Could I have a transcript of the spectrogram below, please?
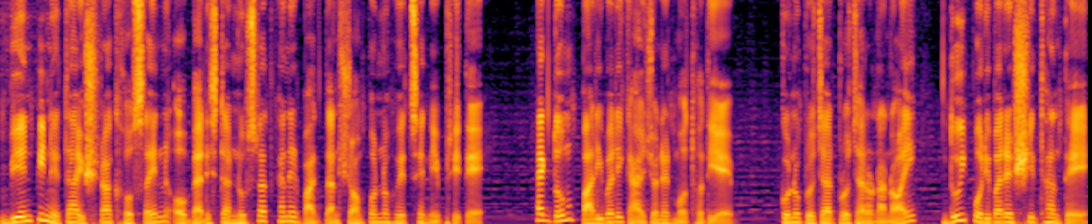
বিএনপি নেতা ইশরাক হোসেন ও ব্যারিস্টার নুসরাত খানের বাগদান সম্পন্ন হয়েছে নিভৃতে, একদম পারিবারিক আয়োজনের মধ্য দিয়ে। কোনো প্রচার প্রচারণা নয়, দুই পরিবারের সিদ্ধান্তে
